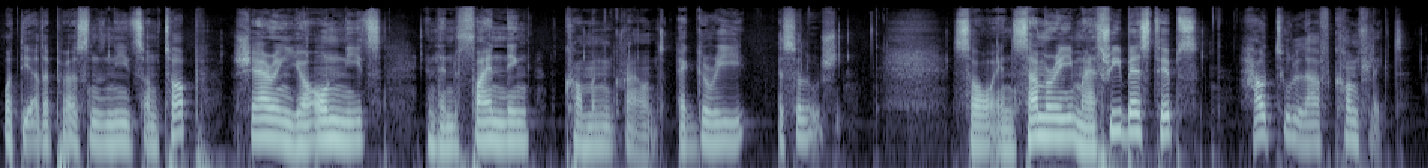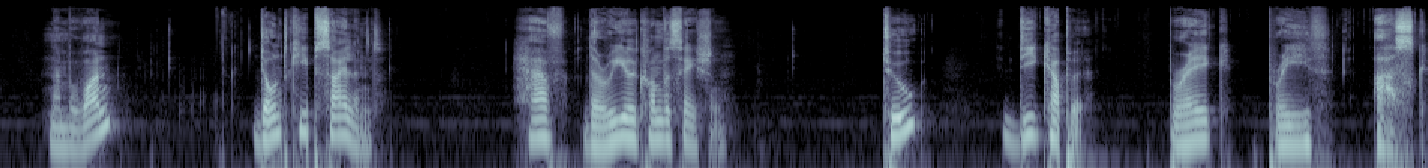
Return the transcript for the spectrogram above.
what the other person needs on top, sharing your own needs, and then finding common ground. Agree a solution. So, in summary, my three best tips how to love conflict. Number one, don't keep silent. Have the real conversation. Two, decouple. Break, breathe, ask.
